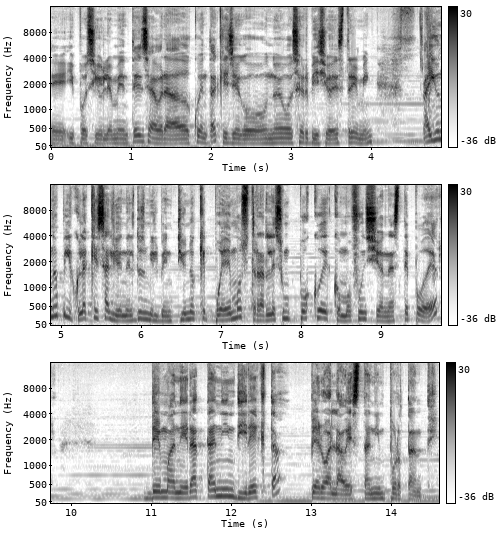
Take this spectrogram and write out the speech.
eh, y posiblemente se habrá dado cuenta que llegó un nuevo servicio de streaming, hay una película que salió en el 2021 que puede mostrarles un poco de cómo funciona este poder de manera tan indirecta pero a la vez tan importante.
